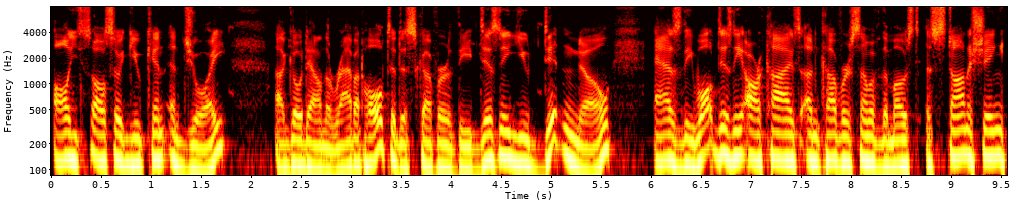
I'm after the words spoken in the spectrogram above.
Also, you can enjoy, uh, go down the rabbit hole to discover the Disney you didn't know as the Walt Disney Archives uncovers some of the most astonishing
